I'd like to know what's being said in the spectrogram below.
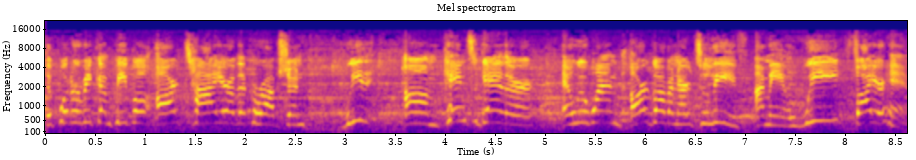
the Puerto Rican people, are tired of the corruption. We um, came together and we want our governor to leave. I mean, we fire him.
